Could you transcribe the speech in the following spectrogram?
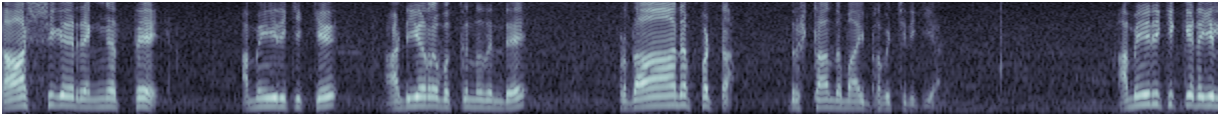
കാർഷിക രംഗത്തെ അമേരിക്കയ്ക്ക് അടിയറ വെക്കുന്നതിന്റെ പ്രധാനപ്പെട്ട ദൃഷ്ടാന്തമായി ഭവിച്ചിരിക്കുകയാണ്. അമേരിക്കയ്ക്കിടയിൽ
